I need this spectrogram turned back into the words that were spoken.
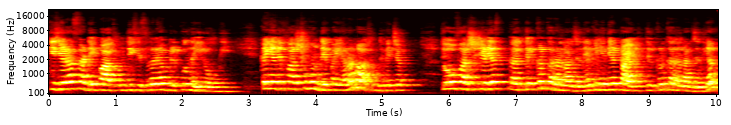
ਕਿ ਜਿਹੜਾ ਸਾਡੇ ਬਾਥਰੂਮ ਦੀ ਫਿਸਲਣ ਆ, ਉਹ ਬਿਲਕੁਲ ਨਹੀਂ ਰਹੂਗੀ। ਕਈਆਂ ਦੇ ਫਰਸ਼ ਹੁੰਦੇ ਪਏ ਆ ਨਾ ਬਾਥਰੂਮ ਦੇ ਵਿੱਚ। ਤੇ ਉਹ ਫਰਸ਼ ਜਿਹੜੇ ਆ, ਅਹ, ਤਿਲਕਣ ਕਰਨ ਲੱਗ ਜਾਂਦੇ ਆ ਕਈਆਂ ਦੀਆਂ ਟਾਈਲ ਤਿਲਕਣ ਕਰਨ ਲੱਗ ਜਾਂਦੀਆਂ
